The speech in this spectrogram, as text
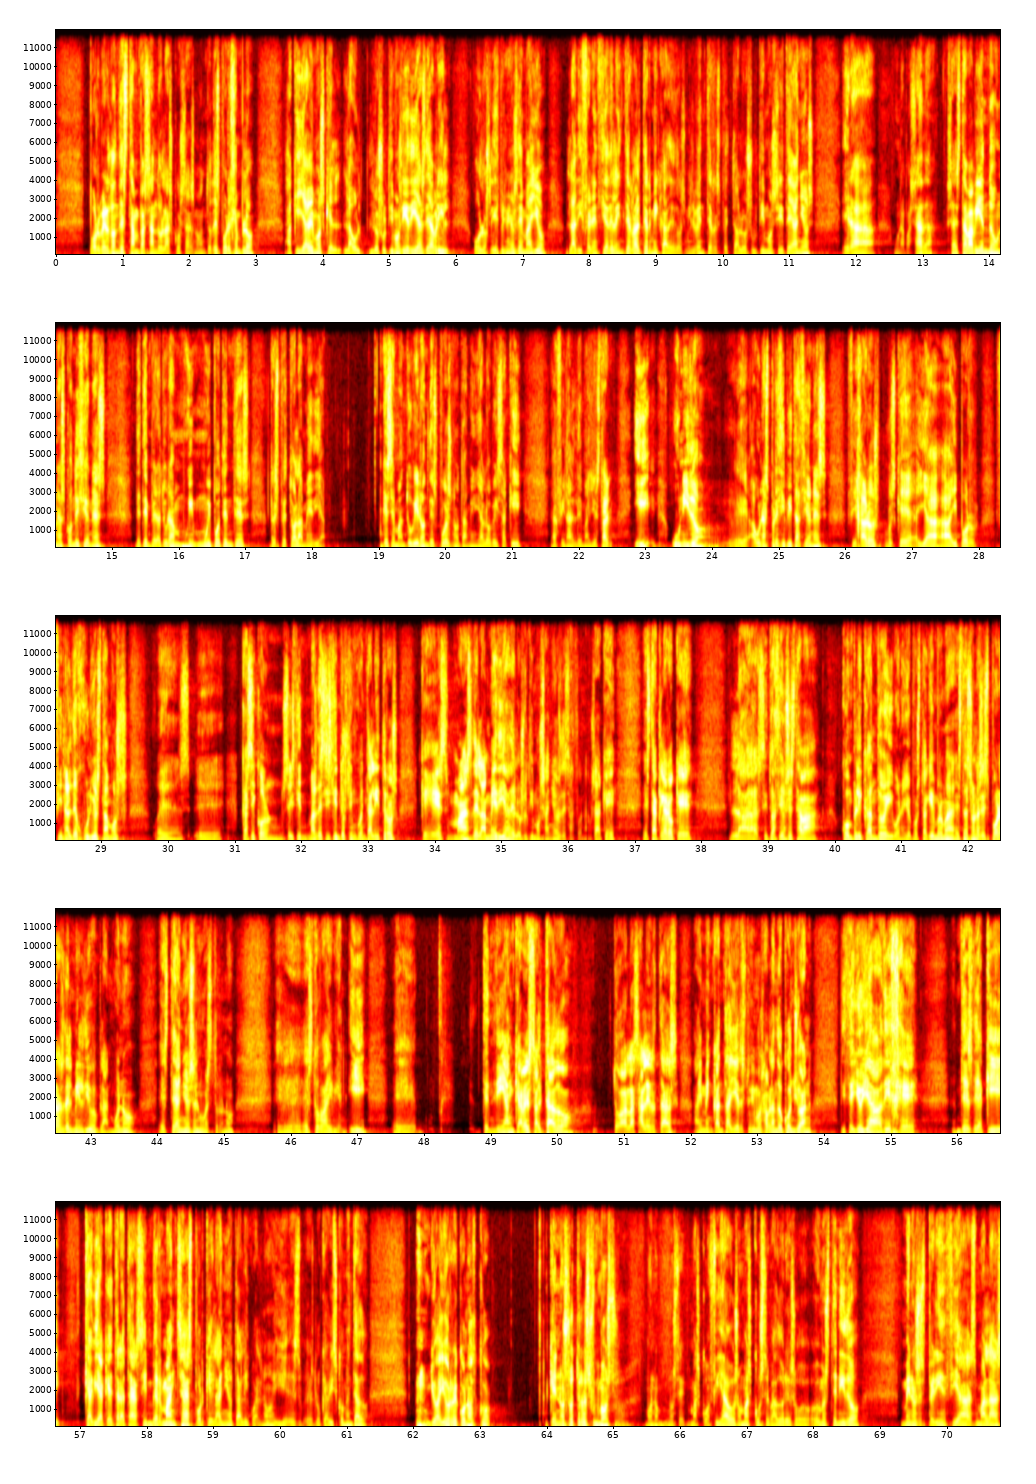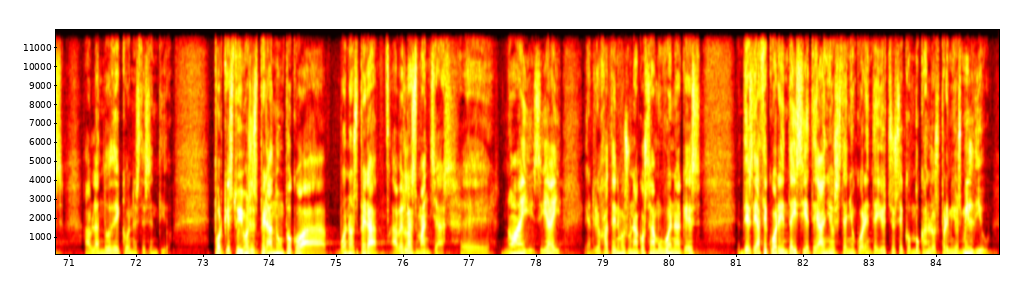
por ver dónde están pasando las cosas. ¿no? Entonces, por ejemplo, aquí ya vemos que los últimos 10 días de abril o los 10 primeros de mayo, la diferencia de la integral térmica de 2020 respecto a los últimos 7 años era una pasada. O sea, estaba viendo unas condiciones de temperatura muy, muy potentes respecto a la media que se mantuvieron después, ¿no? también ya lo veis aquí, a final de mayo. y unido eh, a unas precipitaciones, fijaros pues que ya ahí por final de julio estamos pues, eh, casi con más de 650 litros, que es más de la media de los últimos años de esa zona. O sea que está claro que la situación se estaba complicando y bueno, yo he puesto aquí en broma, estas son las esporas del mildio, en plan, bueno, este año es el nuestro, ¿no? Eh, esto va ahí bien. Y eh, tendrían que haber saltado todas las alertas. A mí me encanta, ayer estuvimos hablando con Joan, dice, yo ya dije desde aquí que había que tratar sin ver manchas porque el año tal y cual, ¿no? Y es, lo que habéis comentado. Yo ahí os reconozco que nosotros fuimos, bueno, no sé, más confiados o más conservadores o, hemos tenido menos experiencias malas hablando de eco en este sentido. Porque estuvimos esperando un poco a, bueno, espera, a ver las manchas. Eh, no hay, sí hay. En Rioja tenemos una cosa muy buena que es, desde hace 47 años, este año 48, se convocan los premios Mildiu.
